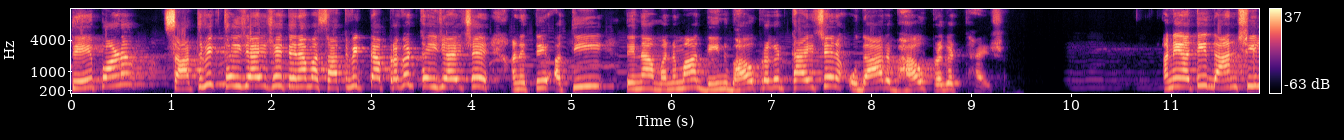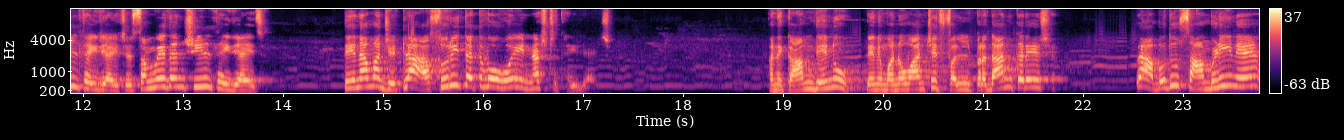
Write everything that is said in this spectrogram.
તે પણ સાત્વિક થઈ જાય છે, તેનામાં સાત્વિકતા પ્રગટ થઈ જાય છે અને તે અતિ તેના મનમાં દીન ભાવ પ્રગટ થાય છે અને ઉદાર ભાવ પ્રગટ થાય છે. અને અતિ દાનશીલ થઈ જાય છે, સંવેદનશીલ થઈ જાય છે. તેનામાં જેટલા આસુરી તત્વો હોય એ નષ્ટ થઈ જાય છે. અને કામધેનુ તેને મનોવાંછિત ફલ પ્રદાન કરે છે. તો આ બધું સાંભળીને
